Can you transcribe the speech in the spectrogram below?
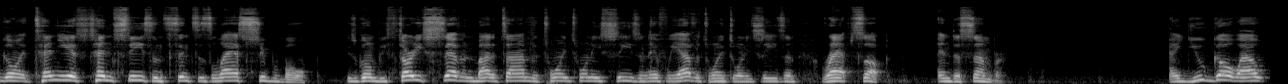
going 10 years, 10 seasons since his last Super Bowl. He's going to be 37 by the time the 2020 season, if we have a 2020 season, wraps up in December. And you go out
